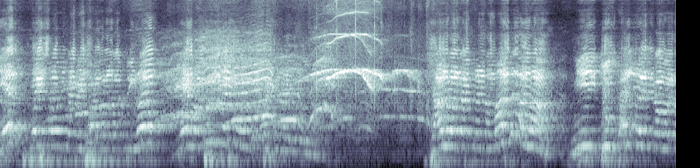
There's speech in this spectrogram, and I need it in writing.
ఏ చేసావని చెప్పి చాలా కప్పుతున్నావు ఏం అభివృద్ధి చేసావని మాత్రాన నీ దుఃఖాలు వెనుకబడ్డ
